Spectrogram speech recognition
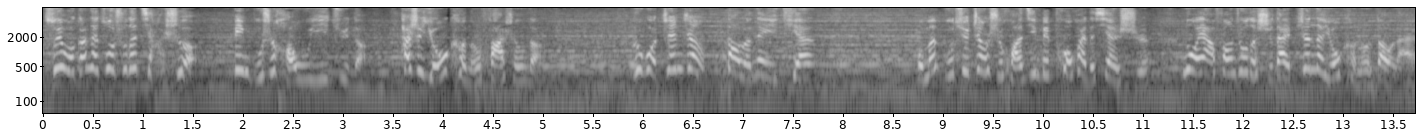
所以我刚才做出的假设，并不是毫无依据的，它是有可能发生的。如果真正到了那一天，我们不去正视环境被破坏的现实，诺亚方舟的时代真的有可能到来。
